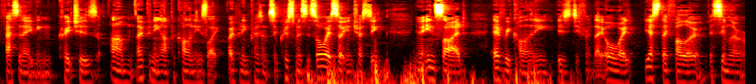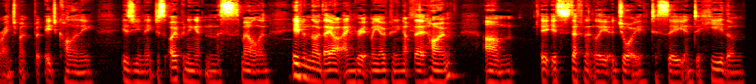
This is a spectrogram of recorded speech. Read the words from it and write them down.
fascinating creatures. Um, opening up a colony is like opening presents at Christmas. It's always so interesting. You know, inside every colony is different. They always, yes, they follow a similar arrangement, but each colony is unique. Just opening it and the smell, and even though they are angry at me opening up their home, um, it's definitely a joy to see and to hear them.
